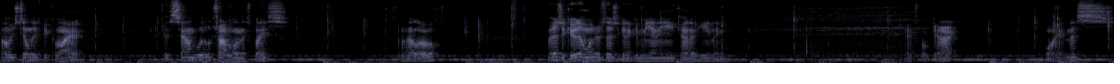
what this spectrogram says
Oh, we still need to be quiet. Because sound will travel in this place. Hello. There's a good. I wonder if those are going to give me any kind of healing. Careful, Garrett. Quietness.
